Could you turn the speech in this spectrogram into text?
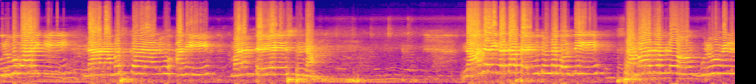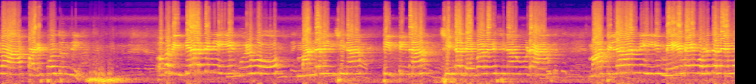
గురువు గారికి నా నమస్కారాలు అని మనం తెలియజేస్తున్నాం నాగరికత పెరుగుతున్న కొద్దీ సమాజంలో గురువు విలువ పడిపోతుంది. ఒక విద్యార్థిని గురువు మందలించిన తిట్టిన చిన్న దెబ్బ వేసినా కూడా మా పిల్లవాడిని మేమే కొడతలేము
